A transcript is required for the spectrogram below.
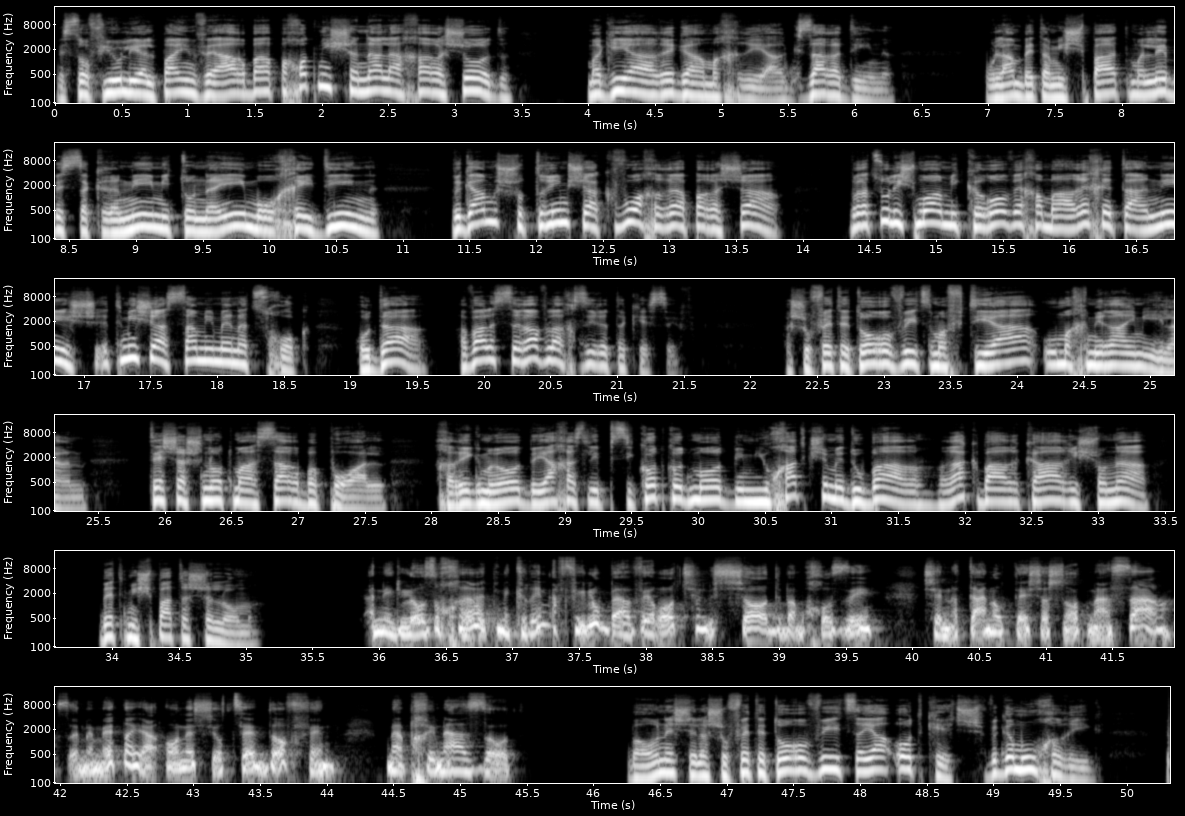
בסוף יולי 2004, פחות משנה לאחר השוד, מגיע הרגע המכריע, גזר הדין. אולם בית המשפט מלא בסקרנים, עיתונאים, עורכי דין, וגם שוטרים שעקבו אחרי הפרשה, ורצו לשמוע מקרוב איך המערכת תעניש את מי שעשה ממנה צחוק. הודה, אבל סירב להחזיר את הכסף. השופטת הורוביץ מפתיעה ומחמירה עם אילן. תשע שנות מאסר בפועל. חריג מאוד ביחס לפסיקות קודמות, במיוחד כשמדובר רק בערכאה הראשונה, בית משפט השלום. אני לא זוכרת מקרים, אפילו בעבירות של שוד במחוזי, שנתנו תשע שנות מאסר. זה באמת היה עונש יוצא דופן מהבחינה הזאת. בעונש של השופטת הורוביץ היה עוד קאץ', וגם הוא חריג.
